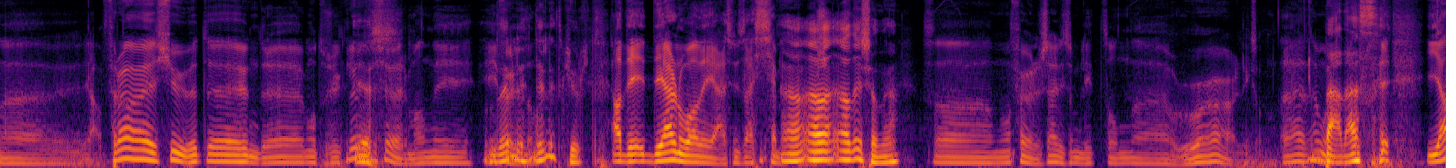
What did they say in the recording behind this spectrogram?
eh, ja, Fra 20 til 100 motorsykler, Yes. så kjører man i, i Det er, det er litt kult. Ja, det, det er noe av det jeg syns er Ja, kjempemorsomt. ja, ja, det skjønner jeg. Så man føler seg liksom litt sånn uh, rrr, liksom. Det er, det er. Badass. Ja,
